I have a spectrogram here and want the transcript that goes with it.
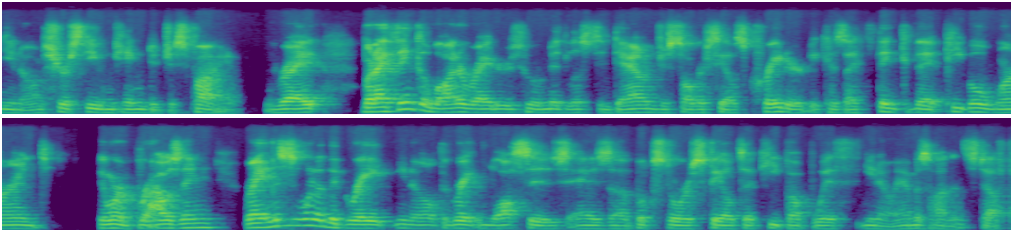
you know, I'm sure Stephen King did just fine, right? But I think a lot of writers who are mid-listed down just saw their sales crater because I think that people weren't they weren't browsing, right? And this is one of the great, you know, the great losses as uh, bookstores fail to keep up with, you know, Amazon and stuff,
